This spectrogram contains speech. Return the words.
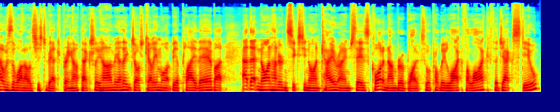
That was the one I was just about to bring up, actually, Harmy. I think Josh Kelly might be a play there, but at that 969k range, there's quite a number of blokes who are probably like for like for Jack Steele.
